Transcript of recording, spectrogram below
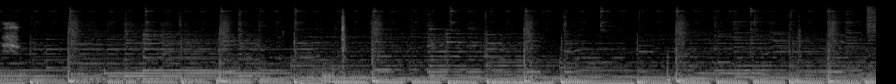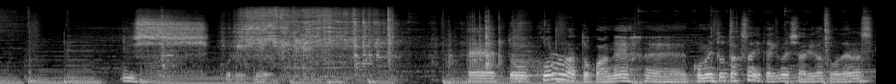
いし。ょよしこれで。えっ、とコロナとかね、えー、コメントたくさんいただきましてありがとうございます。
